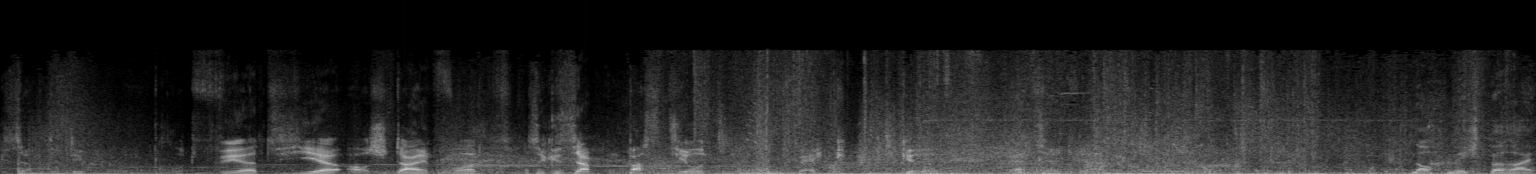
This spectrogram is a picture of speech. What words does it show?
Die gesamte Dämonenbrut wird hier aus Steinfort, aus der gesamten Bastion weggerettet werden. Noch nicht bereit.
